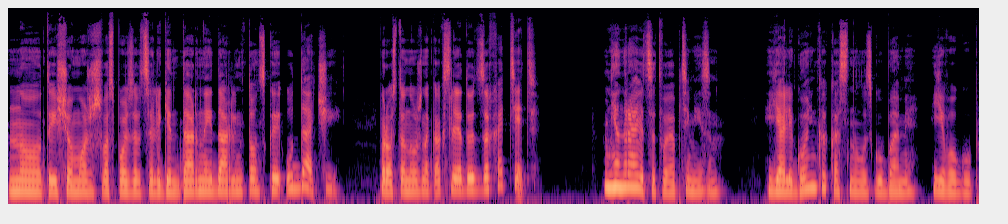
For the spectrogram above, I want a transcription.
Но ты еще можешь воспользоваться легендарной дарлингтонской удачей. Просто нужно как следует захотеть. Мне нравится твой оптимизм. Я легонько коснулась губами его губ.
